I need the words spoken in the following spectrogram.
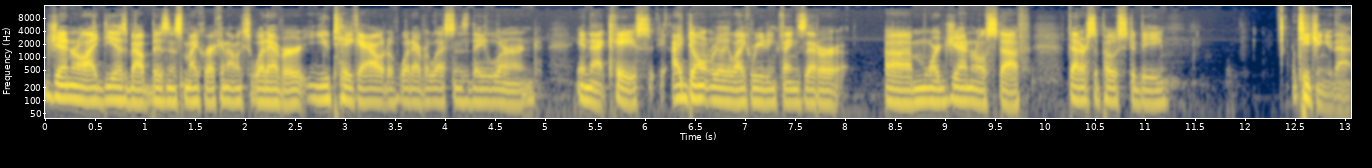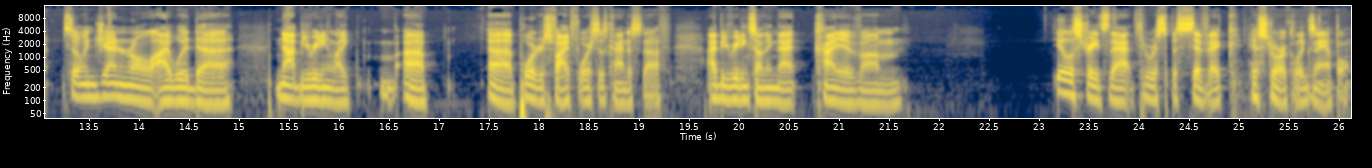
General ideas about business, microeconomics, whatever you take out of whatever lessons they learned in that case. I don't really like reading things that are uh, more general stuff that are supposed to be teaching you that. So in general, I would uh, not be reading like uh, uh, Porter's Five Forces kind of stuff. I'd be reading something that kind of um, illustrates that through a specific historical example.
